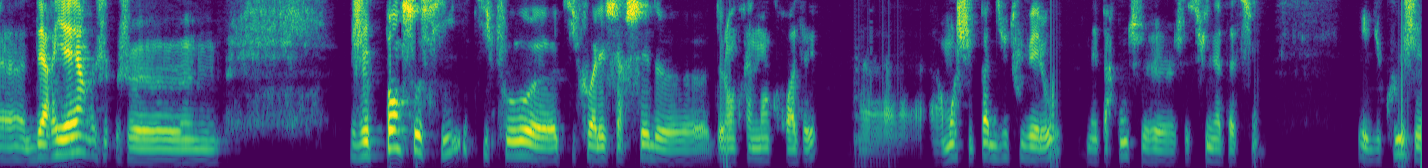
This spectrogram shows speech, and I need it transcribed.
Euh, derrière, je, je, pense aussi qu'il faut, euh, qu'il faut aller chercher de, l'entraînement croisé. alors moi, je suis pas du tout vélo, mais par contre, je, suis natation. Et du coup, je,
